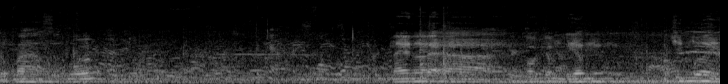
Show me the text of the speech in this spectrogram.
số 3, số 4 Đây nó lại là có trăm điểm 90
